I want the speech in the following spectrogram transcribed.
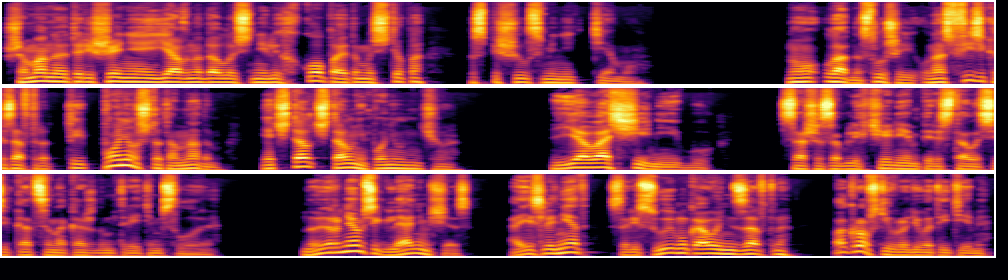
Шаману это решение явно далось нелегко, поэтому Степа поспешил сменить тему. «Ну, ладно, слушай, у нас физика завтра. Ты понял, что там на дом? Я читал, читал, не понял ничего». «Я вообще не ебу». Саша с облегчением перестала осекаться на каждом третьем слое. «Ну, вернемся, глянем сейчас. А если нет, срисуем у кого-нибудь завтра. Покровский вроде в этой теме.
